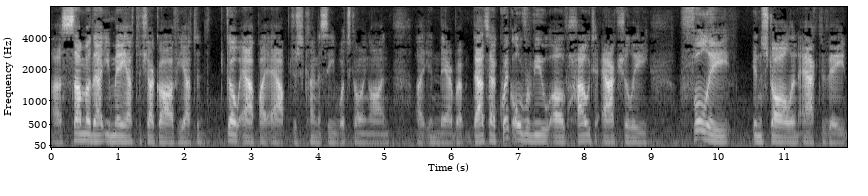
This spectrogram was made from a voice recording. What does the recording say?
Uh, some of that you may have to check off. You have to go app by app, just kind of see what's going on uh, in there. But that's a quick overview of how to actually fully install and activate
